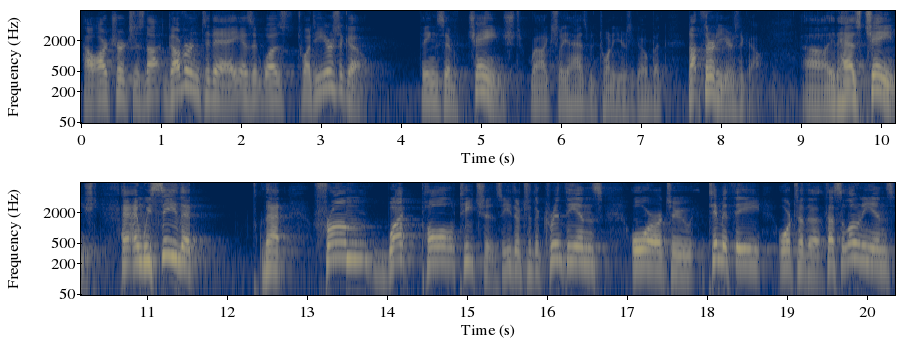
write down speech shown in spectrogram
How our church is not governed today as it was 20 years ago. Things have changed. Well, actually, it has been 20 years ago, but not 30 years ago. Uh, it has changed. And, and we see that, that from what Paul teaches, either to the Corinthians or to Timothy or to the Thessalonians,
